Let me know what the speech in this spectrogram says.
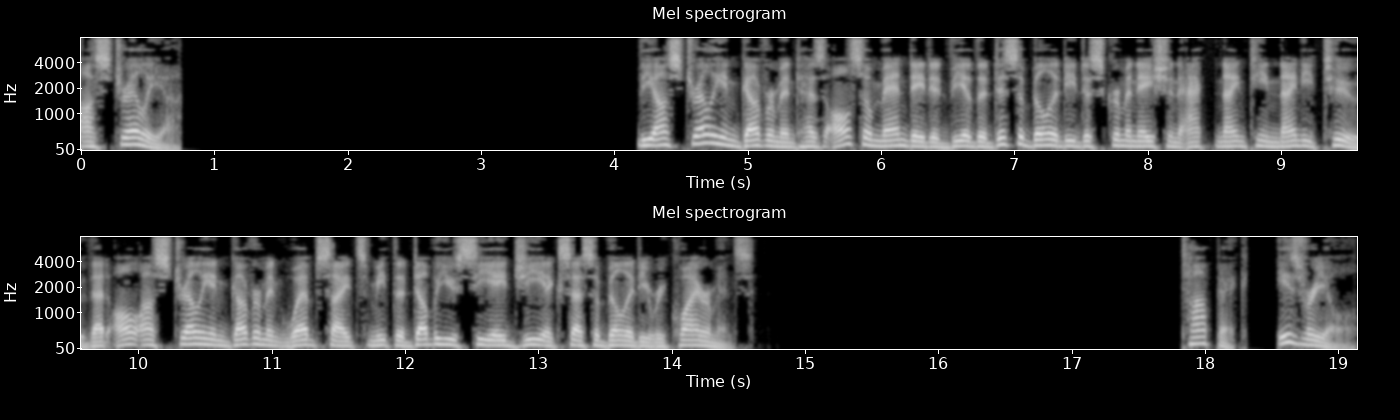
Australia The Australian government has also mandated via the Disability Discrimination Act 1992 that all Australian government websites meet the WCAG accessibility requirements. Israel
